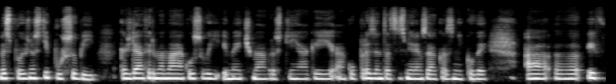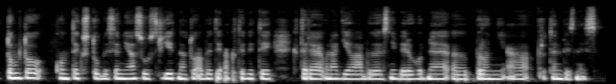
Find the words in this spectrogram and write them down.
ve společnosti působí. Každá firma má nějakou svůj image, má prostě nějaký, nějakou prezentaci směrem zákazníkovi a i v tomto kontextu by se měla soustředit na to, aby ty aktivity, které ona dělá, byly jasně věrohodné eh, pro ní a pro ten biznis.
